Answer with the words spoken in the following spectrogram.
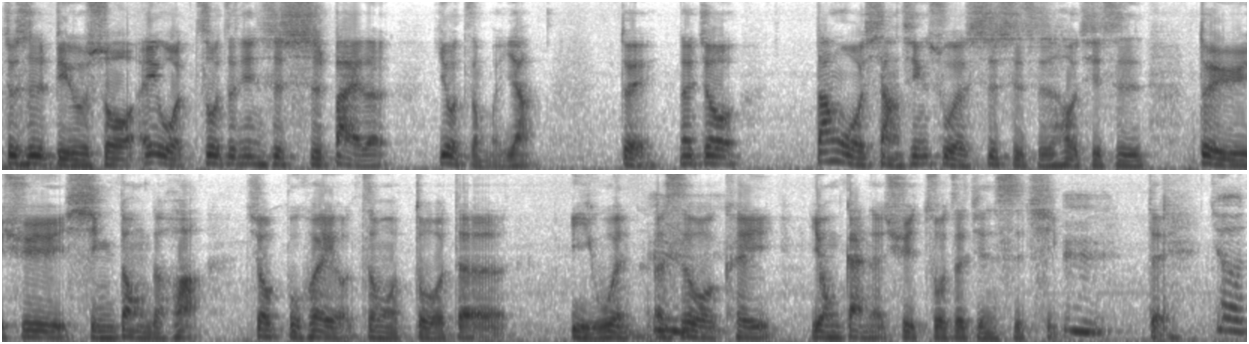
就是比如说，诶，我做这件事失败了又怎么样？对，那就当我想清楚了事实之后，其实对于去行动的话，就不会有这么多的疑问，而是我可以勇敢的去做这件事情。嗯，对，就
